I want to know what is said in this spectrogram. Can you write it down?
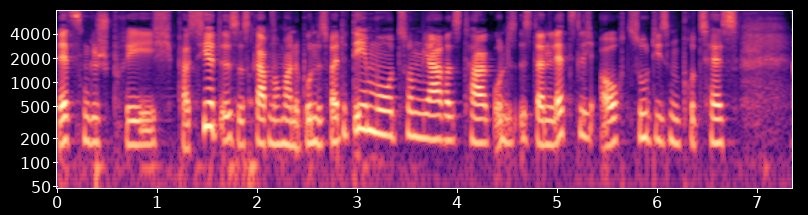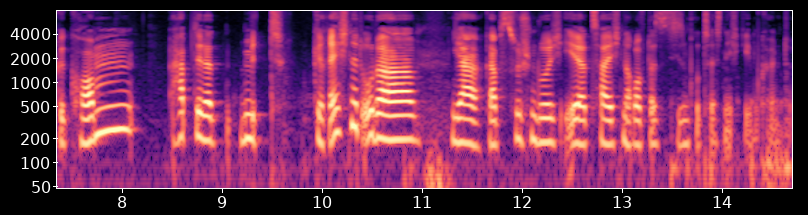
letzten Gespräch passiert ist. Es gab nochmal eine bundesweite Demo zum Jahrestag und es ist dann letztlich auch zu diesem Prozess gekommen. Habt ihr damit gerechnet oder ja, gab es zwischendurch eher Zeichen darauf, dass es diesen Prozess nicht geben könnte?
